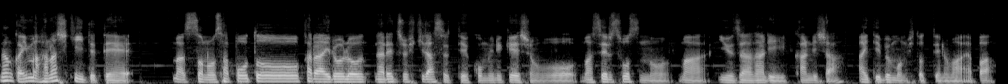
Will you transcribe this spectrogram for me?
なんか今話聞いてて、まあ、そのサポートからいろいろナレッジを引き出すっていうコミュニケーションを、まあ、セールスフォースの、まあ、ユーザーなり管理者、IT 部門の人っていうのは、やっぱ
